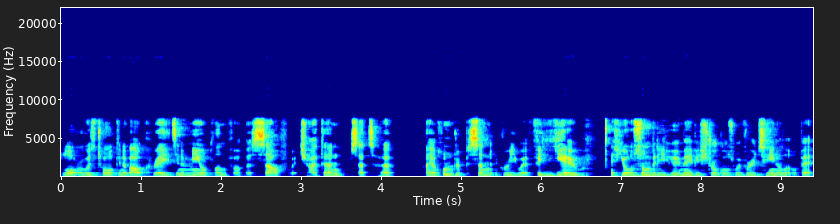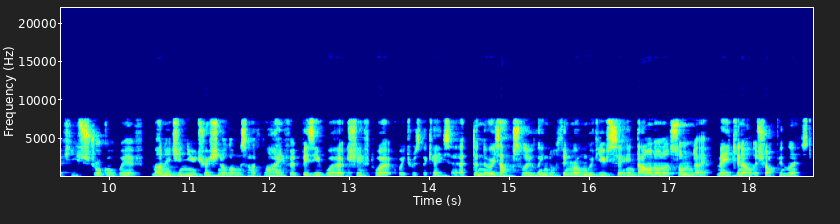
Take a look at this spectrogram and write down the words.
Laura was talking about creating a meal plan for herself, which I then said to her, I 100% agree with. For you, if you're somebody who maybe struggles with routine a little bit, if you struggle with managing nutrition alongside life, a busy work, shift work, which was the case here, then there is absolutely nothing wrong with you sitting down on a Sunday, making out the shopping list,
